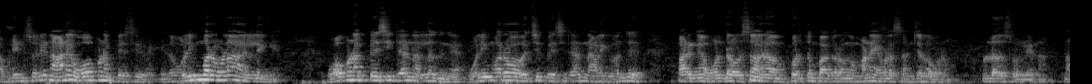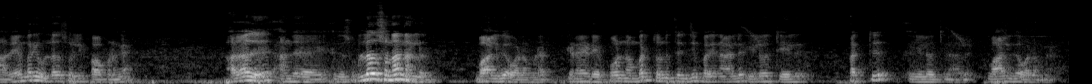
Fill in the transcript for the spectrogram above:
அப்படின்னு சொல்லி நானே ஓப்பனாக பேசிடுவேன். இது ஒளிமரவெல்லாம் இல்லைங்க. ஓப்பனாக பேசிட்டா நல்லதுங்க. ஒளிமரவை வச்சு பேசிட்டா நாளைக்கு வந்து பாருங்கள் ஒன்றரை வருஷம் பொருத்தம் பார்க்குறவங்க மனம் எவ்வளோ சஞ்சலம் வரும். உள்ளதை சொல்லினா. நான் அதே மாதிரி உள்ளதை சொல்லி பார்ப்பணுங்க அதாவது அந்த இது உள்ளதை சொன்னால் நல்லது. வாழ்க வளமுடன். என்னுடைய ஃபோன் நம்பர் தொண்ணூத்தஞ்சு பதினாலு எழுபத்தேழு பத்து எழுபத்தி நாலு. வாழ்க வளமுடன்.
